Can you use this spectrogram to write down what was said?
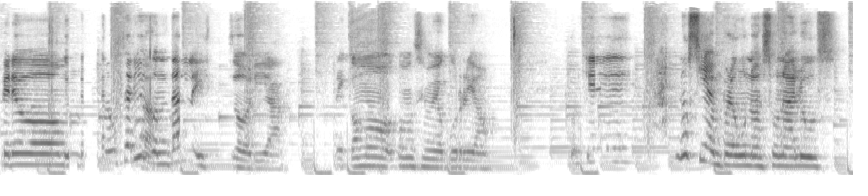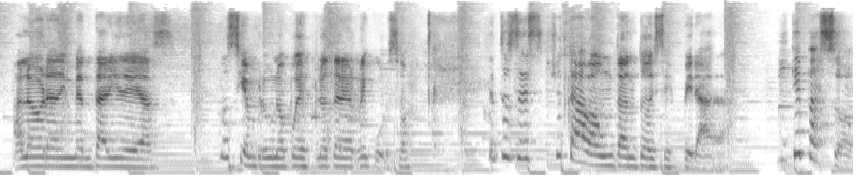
Pero me gustaría contar la historia de cómo, cómo se me ocurrió. Porque no siempre uno es una luz a la hora de inventar ideas. No siempre uno puede explotar el recurso. Entonces yo estaba un tanto desesperada. ¿Y qué pasó?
